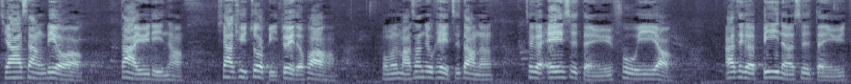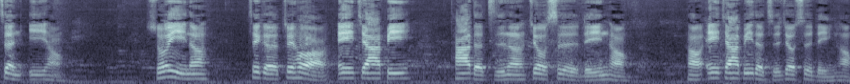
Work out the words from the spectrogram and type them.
加上六哦，大于零哈。下去做比对的话，哈，我们马上就可以知道呢，这个 a 是等于负一哦，它这个 b 呢是等于正一哈，所以呢，这个最后啊，a 加 b 它的值呢就是零哈，好，a 加 b 的值就是零哈。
